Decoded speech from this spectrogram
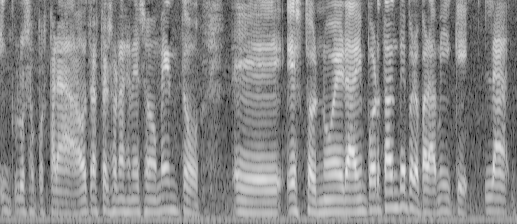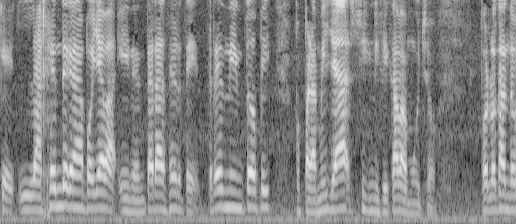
incluso pues para otras personas en ese momento eh, esto no era importante, pero para mí que la, que la gente que me apoyaba intentara hacerte trending topic, pues para mí ya significaba mucho. Por lo tanto,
